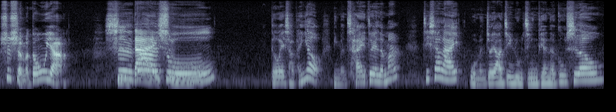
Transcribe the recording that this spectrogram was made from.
是什么动物呀？是袋鼠。各位小朋友，你们猜对了吗？接下来我们就要进入今天的故事喽。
